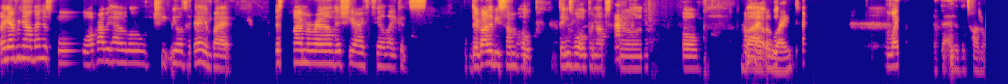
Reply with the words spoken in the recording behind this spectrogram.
like every now and then it's cool. I'll probably have a little cheat meal today, but this time around this year, I feel like it's there got to be some hope. Things will open up soon. So, Some type but we'll light. Like at the end of the tunnel.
